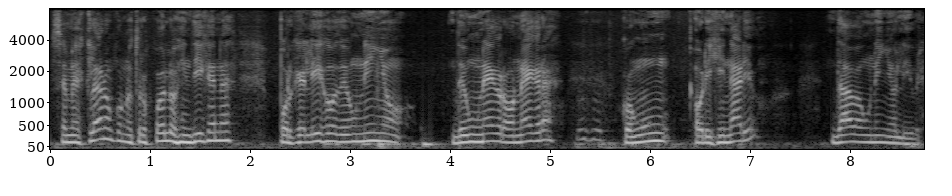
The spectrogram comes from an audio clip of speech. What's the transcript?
se mezclaron con nuestros pueblos indígenas porque el hijo de un niño, de un negro o negra, con un originario, daba un niño libre.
